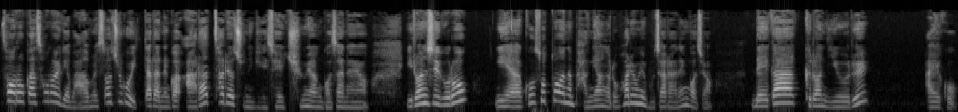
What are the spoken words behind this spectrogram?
서로가 서로에게 마음을 써주고 있다라는 걸 알아차려 주는 게 제일 중요한 거잖아요. 이런 식으로 이해하고 소통하는 방향으로 활용해 보자라는 거죠. 내가 그런 이유를 알고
